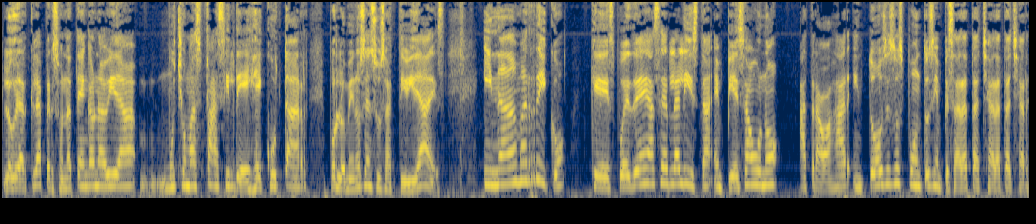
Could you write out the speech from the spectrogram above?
lograr que la persona tenga una vida mucho más fácil de ejecutar, por lo menos en sus actividades. Y nada más rico que después de hacer la lista empieza uno a trabajar en todos esos puntos y empezar a tachar, a tachar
